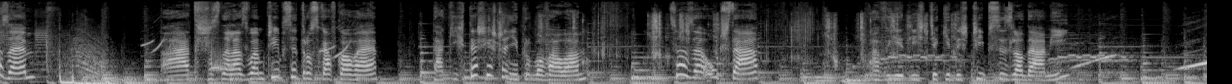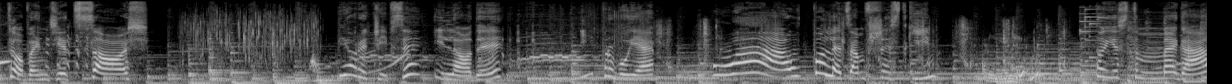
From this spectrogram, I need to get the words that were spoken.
razem? Patrz, znalazłam chipsy truskawkowe. Takich też jeszcze nie próbowałam. Co za uczta. A wy jedliście kiedyś chipsy z lodami? To będzie coś. Biorę chipsy i lody i próbuję. Wow, polecam wszystkim. To jest mega.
